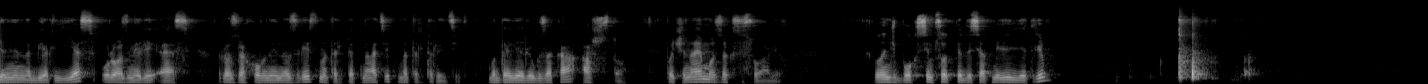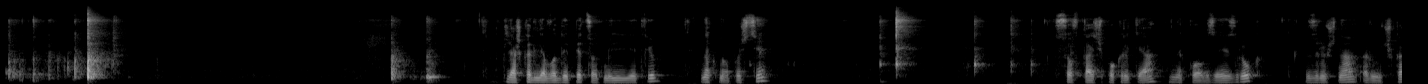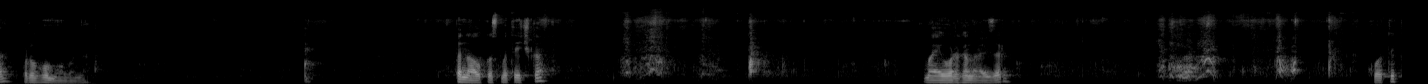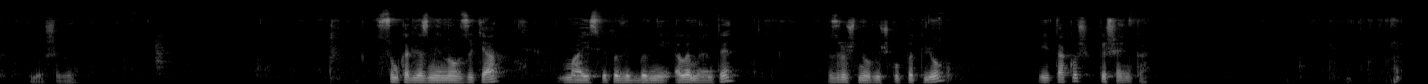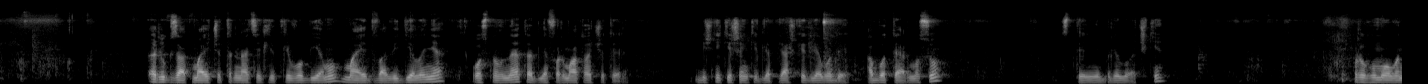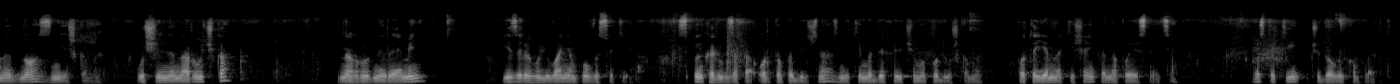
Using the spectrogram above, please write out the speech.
Шкільний набір ЄС у розмірі S, розрахований на зріст 1,15 1,30 м, моделі рюкзака H100. Починаємо з аксесуарів. Ланчбокс 750 мл. Пляшка для води 500 мл на кнопочці. Софтач покриття не ковзає з рук. Зручна ручка прогумована. Пенал косметичка. Має органайзер. Котик плюшевий. Сумка для змінного взуття. Має світловідбивні елементи, зручну ручку петлю і також кишенька. Рюкзак має 14 літрів об'єму, має два відділення, основне та для формату А4. Бічні кишеньки для пляшки для води або термосу, стильні брілочки, прогумоване дно з ніжками, ущільнена ручка, нагрудний ремінь із регулюванням по висоті. Спинка рюкзака ортопедична з м'якими дихаючими подушками. Потаємна кишенька на поясниці. Ось такий чудовий комплект.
